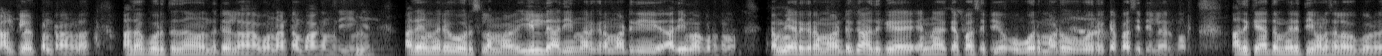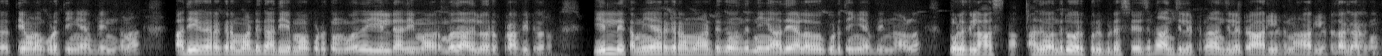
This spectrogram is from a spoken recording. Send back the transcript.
கால்குலேட் பண்ணுறாங்களோ அதை பொறுத்து தான் வந்துட்டு லாபம் நட்டம் பார்க்க முடியுங்க. அதே மாதிரி ஒரு சில மாடு ஈல்டு அதிகமாக இருக்கிற மாட்டுக்கு அதிகமாக கொடுக்கணும். கம்மியாக இருக்கிற மாட்டுக்கு அதுக்கு என்ன கெப்பாசிட்டியோ ஒவ்வொரு மாடும் ஒவ்வொரு கெப்பாசிட்டியில் இருக்கும். அதுக்கேற்ற மாதிரி தீவன செலவு கொடு- தீவனம் கொடுத்தீங்க அப்படின்னு சொன்னால் அதிக கறக்கிற மாட்டுக்கு அதிகமாக கொடுக்கும்போது ஈல்டு அதிகமாக வரும்போது அதில் ஒரு ப்ராஃபிட் வரும். ஈல்டு கம்மியாக இருக்கிற மாட்டுக்கு வந்துட்டு நீங்கள் அதே அளவு கொடுத்தீங்க அப்படின்னாலும் உங்களுக்கு லாஸ் தான். அது வந்துட்டு ஒரு குறிப்பிட்ட ஸ்டேஜ்னா அஞ்சு லிட்டர்னா அஞ்சு லிட்டர் ஆறு லிட்டர்னா ஆறு லிட்டர் தான் கறக்கும்.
